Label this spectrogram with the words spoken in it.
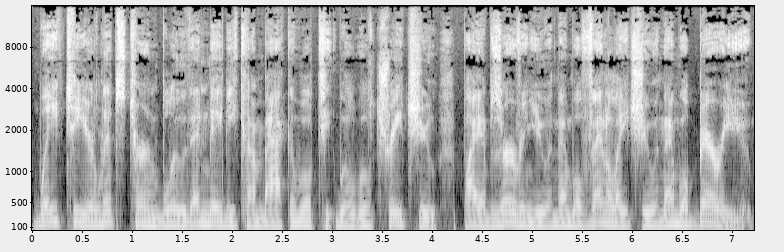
wait till your lips turn blue, then maybe come back and we'll, t- we'll, we'll treat you by observing you, and then we'll ventilate you, and then we'll bury you.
